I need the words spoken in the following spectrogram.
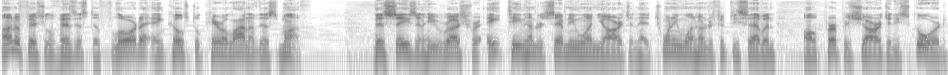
unofficial visits to Florida and coastal Carolina this month. This season, he rushed for 1,871 yards and had 2,157 all purpose yards, and he scored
